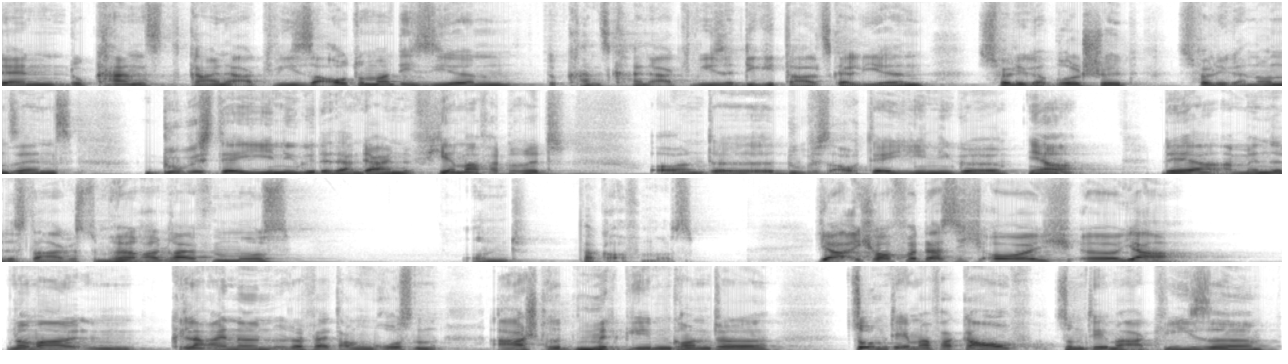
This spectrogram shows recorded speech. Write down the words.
Denn du kannst keine Akquise automatisieren, du kannst keine Akquise digital skalieren. Das ist völliger Bullshit, das ist völliger Nonsens. Du bist derjenige, der dann deine Firma vertritt und äh, du bist auch derjenige, ja, der am Ende des Tages zum Hörer greifen muss und verkaufen muss. Ja, ich hoffe, dass ich euch, äh, ja, nochmal einen kleinen oder vielleicht auch einen großen Arschtritt mitgeben konnte zum Thema Verkauf, zum Thema Akquise.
